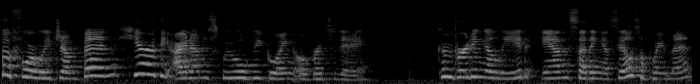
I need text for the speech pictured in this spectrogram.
Before we jump in, here are the items we will be going over today. Converting a lead and setting a sales appointment,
